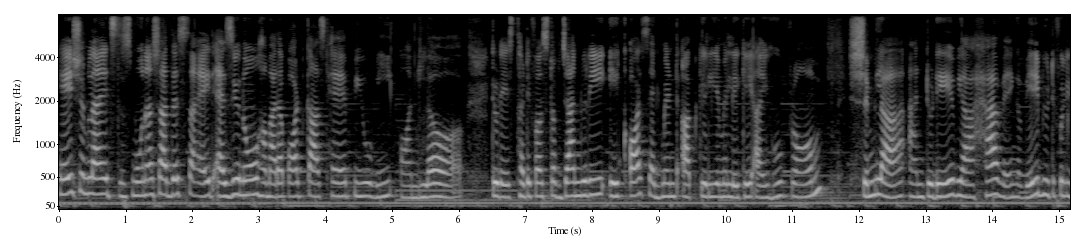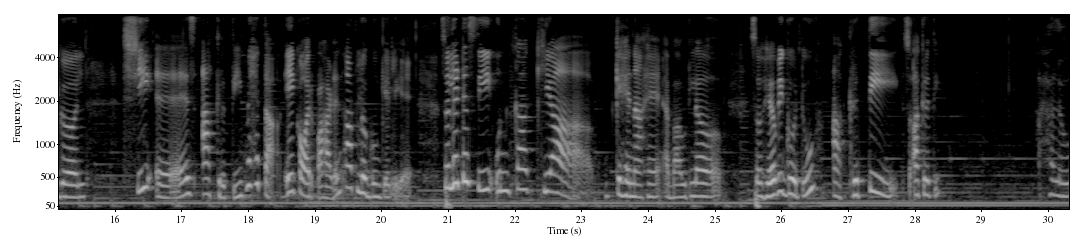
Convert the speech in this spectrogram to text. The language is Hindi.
Hey Shimla it's this Mona Shah this side as you know हमारा पॉडकास्ट है P O V on love today is thirty first of January एक और सेगमेंट आपके लिए मैं लेके आई हूँ from Shimla and today we are having a very beautiful girl she is Aakriti Mehta एक और पहाड़न आप लोगों के लिए. सो लेट अस सी उनका क्या कहना है about love so here we go to Aakriti so Aakriti hello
